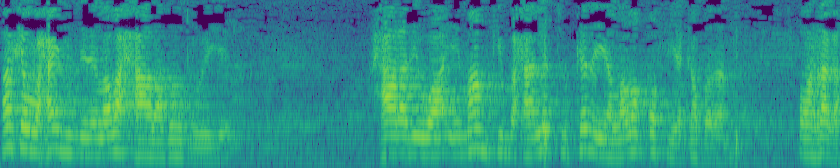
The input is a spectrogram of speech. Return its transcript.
halkan waxaynu nidhi laba xaaladood weeye xaaladi waa imaamkii waxaa la tukanaya laba qof iyo ka badan oo raga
